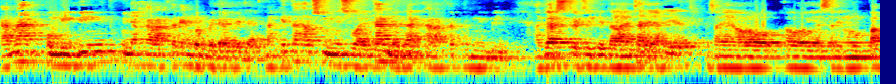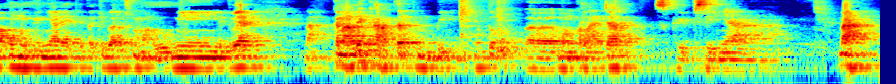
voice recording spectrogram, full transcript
Karena pembimbing itu punya karakter yang berbeda-beda. Nah, kita harus menyesuaikan dengan karakter pembimbing agar skripsi kita lancar ya. Iya. Misalnya kalau kalau ya sering lupa pembimbingnya ya kita juga harus memaklumi gitu ya. Nah, kenali karakter pembimbing untuk eh, memperlancar skripsinya. Nah,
